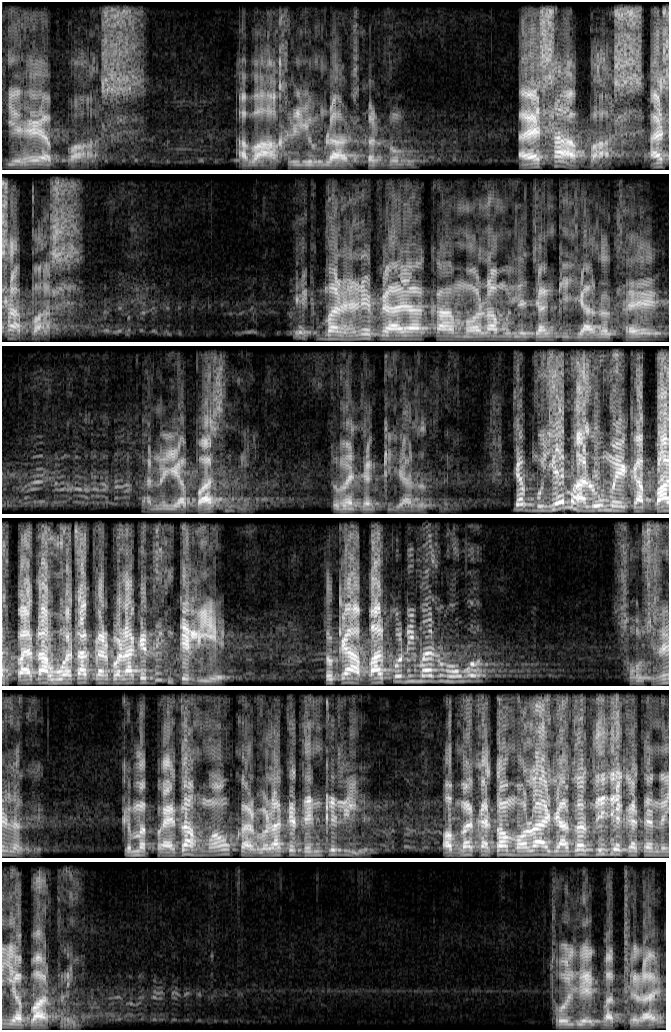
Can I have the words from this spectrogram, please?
ये है अब्बास। अब आखिरी जुमला अर्ज़ कर दूँ। ऐसा अब्बास ऐसा अब्बास एक मरहले पे आया, कहा, मौला, मुझे जंग की इजाज़त है। कहा, नहीं अब्बास नहीं, तुम्हें जंग की इजाज़त नहीं। जब मुझे मालूम है कि अब्बास पैदा हुआ था करबला के दिन के लिए तो क्या अब्बास को नहीं मालूम होगा? सोचने लगे कि मैं पैदा हुआ हूँ करबला के दिन के लिए, और मैं कहता हूँ, मौला, इजाज़त दीजिए। कहते, नहीं अब्बास नहीं। थोड़ी देर बाद फिर आए,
